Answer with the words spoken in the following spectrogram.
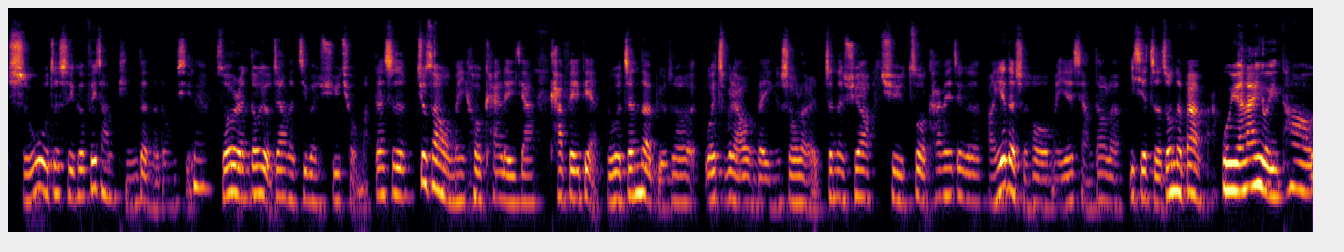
食物这是一个非常平等的东西，对，所有人都有这样的基本需求嘛。但是，就算我们以后开了一家咖啡店，如果真的比如说维持不了我们的营收了，真的需要去做咖啡这个行业的时候，我们也想到了一些折中的办法。我原来有一套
